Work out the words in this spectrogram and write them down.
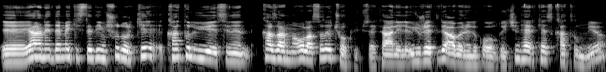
Ee, yani demek istediğim şudur ki katıl üyesinin kazanma olasılığı çok yüksek. Haliyle ücretli abonelik olduğu için herkes katılmıyor.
